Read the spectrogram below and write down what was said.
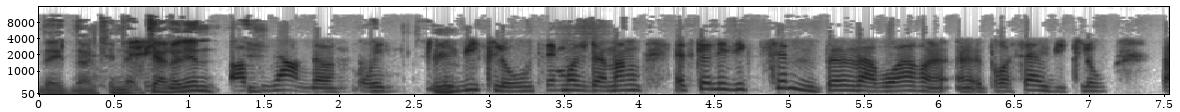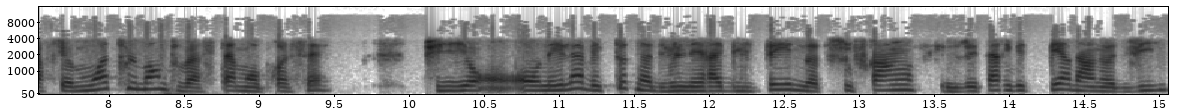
d'être dans le criminel. Caroline. Ah, oui. Le hmm? huis clos. Tu moi, je demande, est-ce que les victimes peuvent avoir un, procès à huis clos? Parce que moi, tout le monde peut assister à mon procès. Puis on, est là avec toute notre vulnérabilité, notre souffrance, qui nous est arrivé de pire dans notre vie.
